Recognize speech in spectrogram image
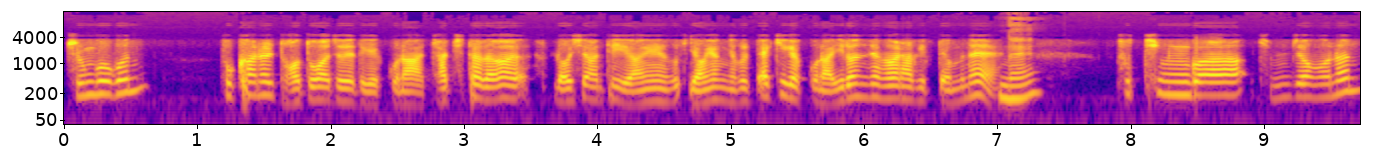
중국은 북한을 더 도와줘야 되겠구나. 자칫하다가 러시아한테 영향, 영향력을 뺏기겠구나. 이런 생각을 하기 때문에 네. 푸틴과 김정은은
